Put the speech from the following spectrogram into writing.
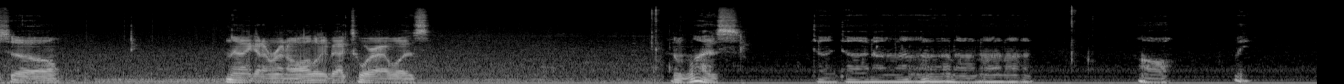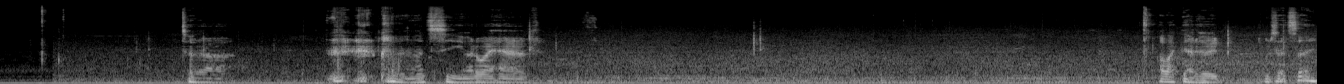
So now I gotta run all the way back to where I was. Unless. Dun, dun, dun. Oh, wait. Ta-da. Let's see, what do I have? I like that hood. What does that say?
